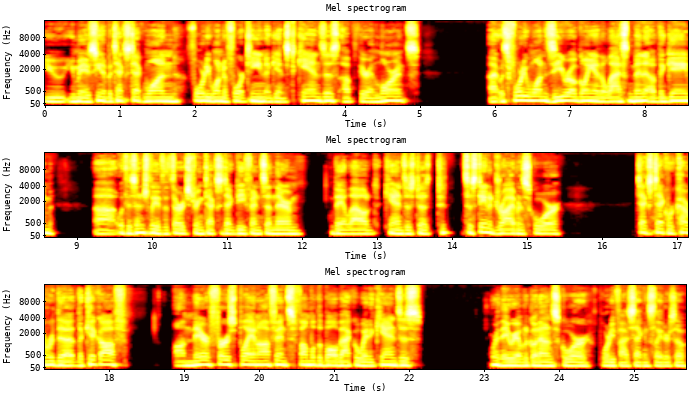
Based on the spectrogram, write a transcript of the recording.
you you may have seen it, but Texas Tech won 41 to 14 against Kansas up there in Lawrence. Uh, it was 41-0 going into the last minute of the game, uh, with essentially the third string Texas Tech defense in there. They allowed Kansas to, to sustain a drive and score. Texas Tech recovered the the kickoff on their first play on offense, fumbled the ball back away to Kansas, where they were able to go down and score 45 seconds later. So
